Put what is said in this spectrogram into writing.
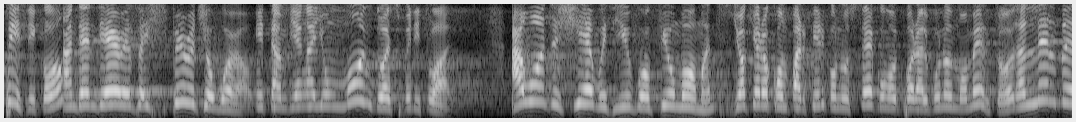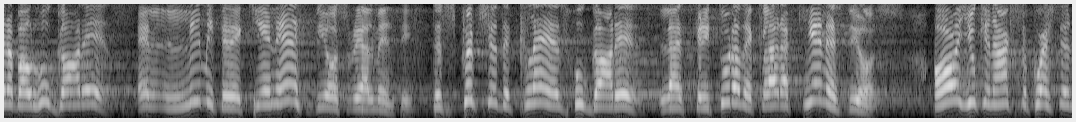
físico and then there is a spiritual world. y también hay un mundo espiritual. I want to share with you for a few moments Yo quiero compartir con usted como por algunos momentos a little bit about who God is. el límite de quién es Dios realmente. The scripture declares who God is. La escritura declara quién es Dios. Or you can ask the question,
